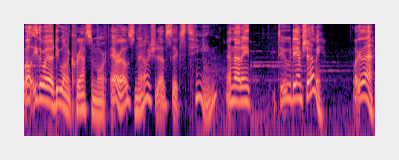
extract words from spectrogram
Well, either way, I do want to craft some more arrows. Now we should have 16. And that ain't too damn shabby. Look at that.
